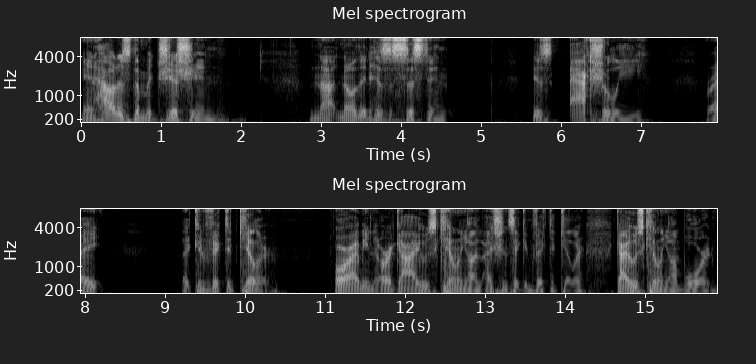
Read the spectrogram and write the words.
and how does the magician not know that his assistant is actually right a convicted killer or I mean, or a guy who's killing on, I shouldn't say convicted killer, guy who's killing on board,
